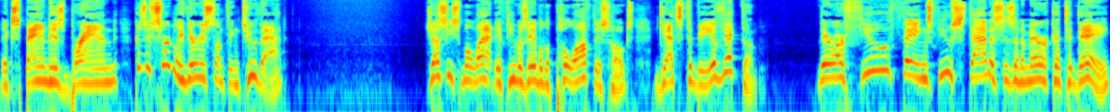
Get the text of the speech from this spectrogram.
expand his brand, because certainly there is something to that. Jussie Smollett, if he was able to pull off this hoax, gets to be a victim. There are few things, few statuses in America today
